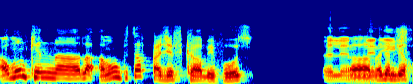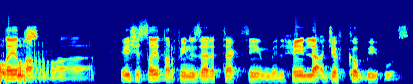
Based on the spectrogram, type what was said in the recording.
أو ممكن آه، لا ممكن أتوقع جيف كاب يفوز. لأن آه، بعدين بياخذ آه، إيش سيطر في نزال ال tag team؟ الحين لا جيف كوب بيفوز.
